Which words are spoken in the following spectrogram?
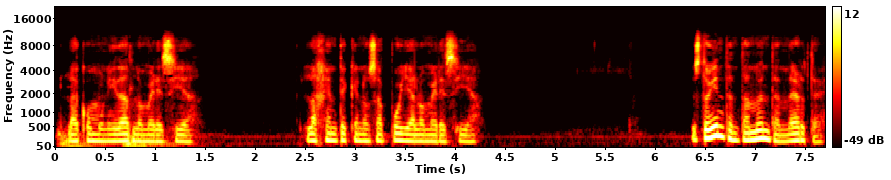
La comunidad lo merecía. La gente que nos apoya lo merecía. Estoy intentando entenderte.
